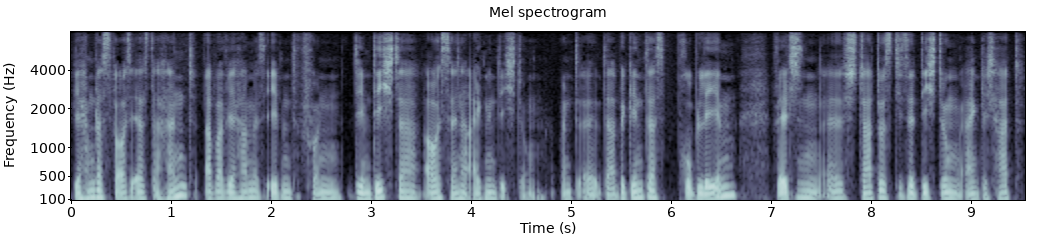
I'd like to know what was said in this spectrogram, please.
wir haben das zwar aus erster Hand, aber wir haben es eben von dem Dichter aus seiner eigenen Dichtung. Und äh, da beginnt das Problem, welchen äh, Status diese Dichtung eigentlich hat.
